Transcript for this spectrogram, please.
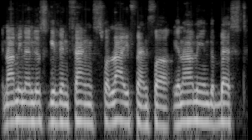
you know I mean, and just giving thanks for life and for, you know I mean, the best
